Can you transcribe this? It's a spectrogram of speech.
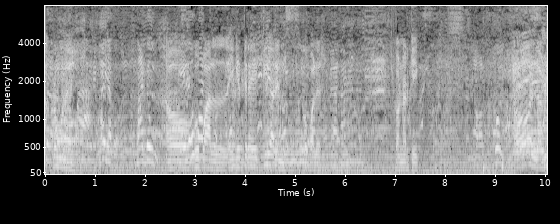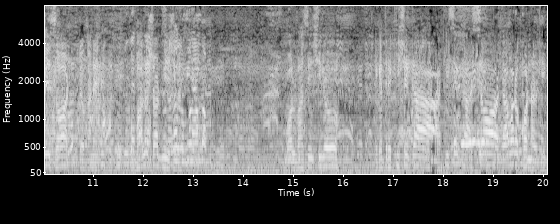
আক্রমণে। ও গোপাল এই ক্ষেত্রে ক্লিয়ারেন্স গোপালের কর্নার কিক ও লাভলি শট ওখানে। ভালো শট নিয়েছিল। বল ভাসিয়েছিল এক্ষেত্রে কিসেকা কিসেকা শট আবারও কর্নার কিক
